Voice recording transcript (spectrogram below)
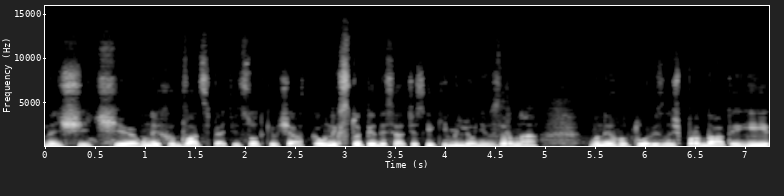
Значить, е, у них 25% частка, у них 150 чи скільки мільйонів зерна. Вони готові значить, продати і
